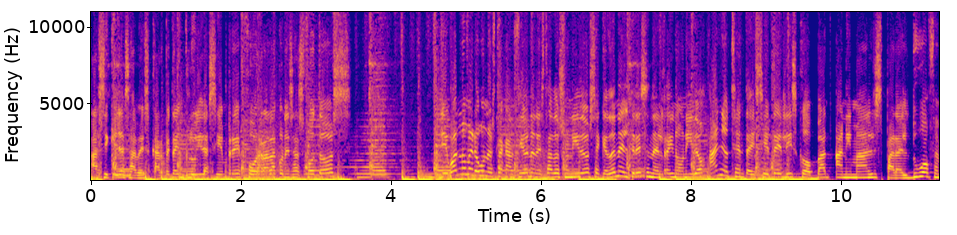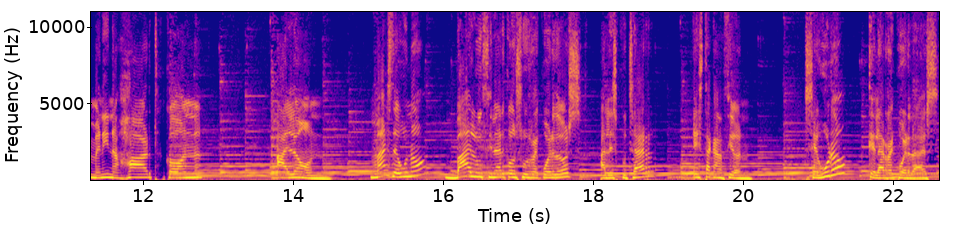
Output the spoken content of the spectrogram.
Así que ya sabes, carpeta incluida siempre, forrada con esas fotos. Llegó al número uno esta canción en Estados Unidos, se quedó en el 3 en el Reino Unido, año 87, el disco Bad Animals para el dúo femenino Heart con Alone. Más de uno va a alucinar con sus recuerdos al escuchar esta canción. Seguro que la recuerdas.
